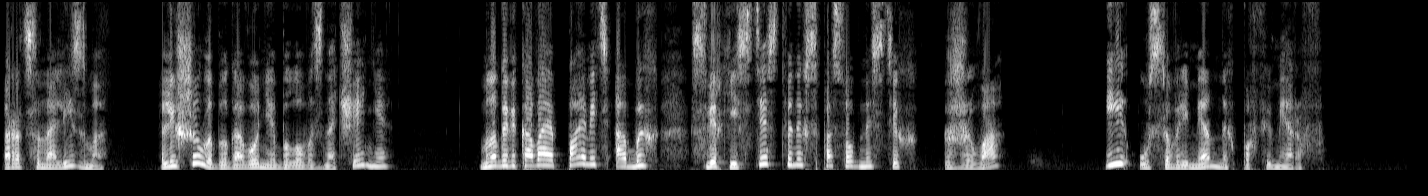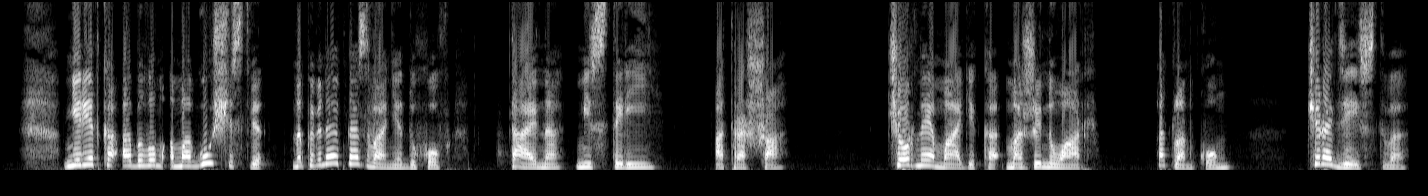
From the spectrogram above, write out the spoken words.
рационализма лишило благовония былого значения, многовековая память об их сверхъестественных способностях жива и у современных парфюмеров. Нередко о былом могуществе напоминают названия духов: Тайна, мистерий, Атраша, Черная магика, Мажинуар, Атланком, Чародейство,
